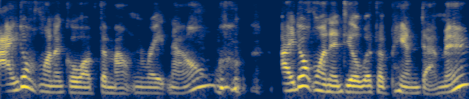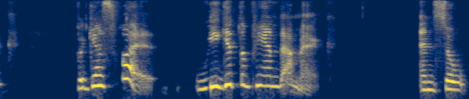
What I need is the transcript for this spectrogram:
i don't want to go up the mountain right now. I don't want to deal with a pandemic but guess what? We get the pandemic. And so,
